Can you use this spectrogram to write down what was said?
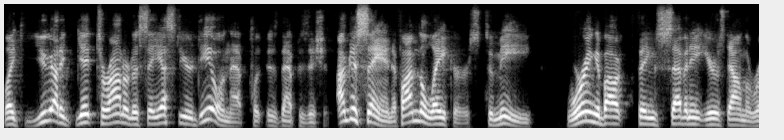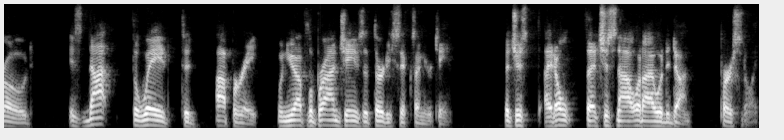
Like you got to get Toronto to say yes to your deal in that in that position. I'm just saying, if I'm the Lakers, to me, worrying about things seven, eight years down the road is not the way to operate when you have LeBron James at 36 on your team. But just I don't. That's just not what I would have done personally.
